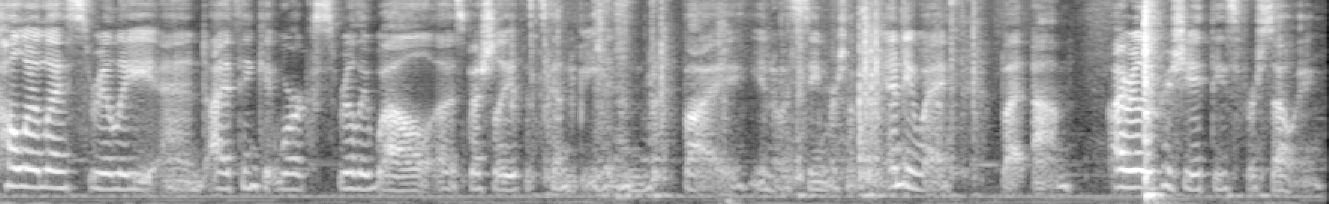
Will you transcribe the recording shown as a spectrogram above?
colorless really and I think it works really well especially if it's going to be hidden by you know a seam or something. Anyway but um, I really appreciate these for sewing.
